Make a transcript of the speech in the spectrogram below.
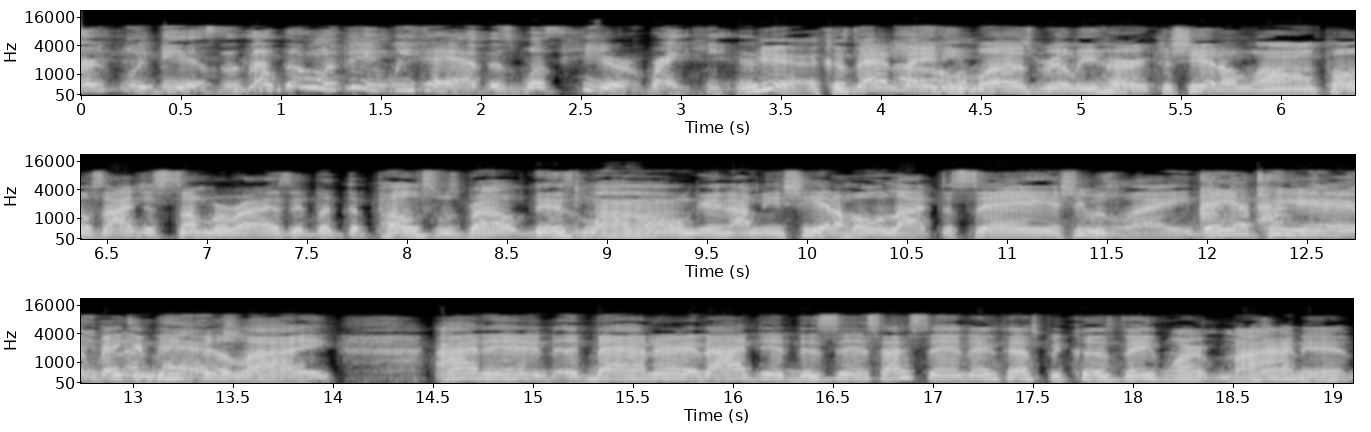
earthly business. That's the only thing we have is what's here, right here. Yeah, because that you lady was really hurt because she had a long post. I just summarized it, but the post was about this long, and I mean, she had a whole lot to say, and she was like, "They up I, here making imagine. me feel like I didn't matter, and I did this." this. I said that that's because they weren't minding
